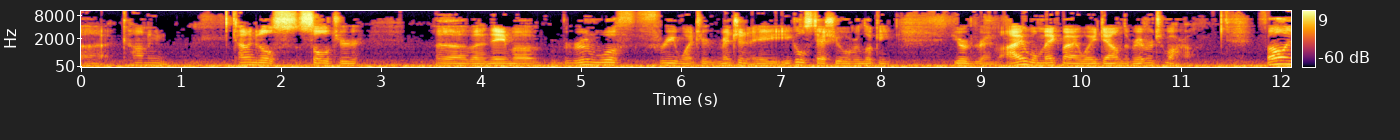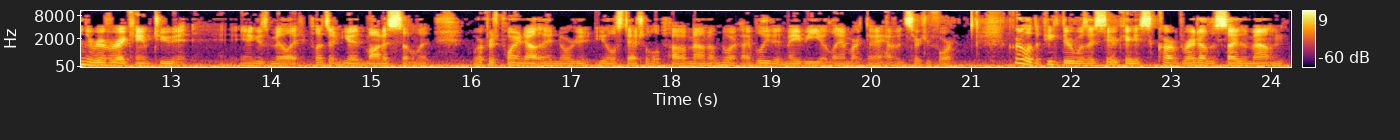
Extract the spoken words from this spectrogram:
uh, continental soldier uh, by the name of Runewolf Freewinter mentioned a eagle statue overlooking Jorgrim. I will make my way down the river tomorrow. Following the river, I came to Anga's Mill, a pleasant yet modest settlement. Workers pointed out a Northern Eel statue atop a mountain up north. I believe it may be a landmark that I have been searching for. Curled at the peak, there was a staircase carved right out of the side of the mountain,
